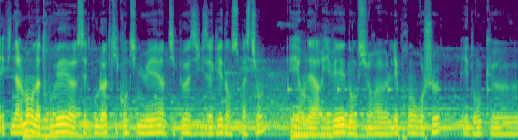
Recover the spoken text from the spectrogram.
Et finalement on a trouvé cette goulotte qui continuait un petit peu à zigzaguer dans ce bastion et on est arrivé donc sur euh, l'éperon rocheux et donc, euh,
